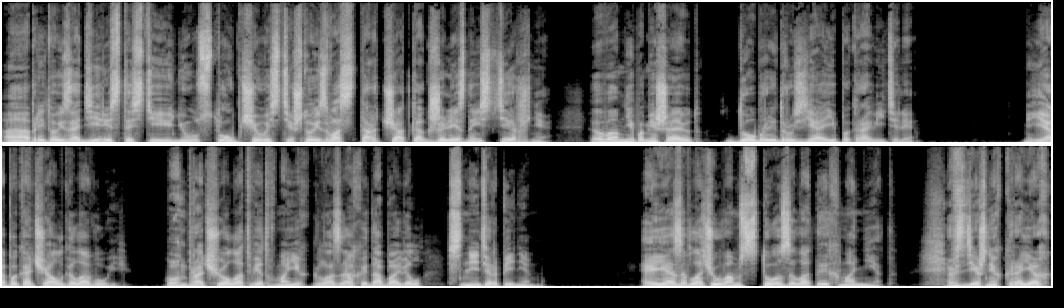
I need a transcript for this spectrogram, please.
А при той задиристости и неуступчивости, что из вас торчат, как железные стержни, вам не помешают добрые друзья и покровители». Я покачал головой. Он прочел ответ в моих глазах и добавил с нетерпением. «Я заплачу вам сто золотых монет. В здешних краях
